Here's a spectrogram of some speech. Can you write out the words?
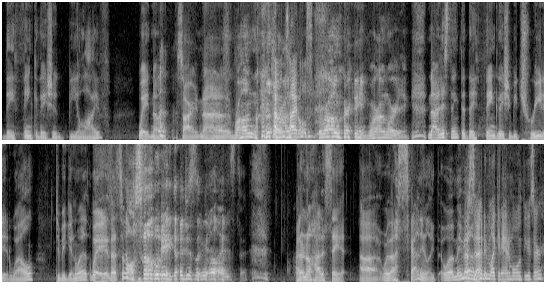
they think they should be alive. Wait, no, sorry, no, no, no, wrong. How wrong, entitled. Wrong wording. Wrong wording. No, I just think that they think they should be treated well to begin with. Wait, that's also wait. I just realized. I don't know how to say it uh, without sounding like that. Well, maybe That I'm, sounded like an animal abuser.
